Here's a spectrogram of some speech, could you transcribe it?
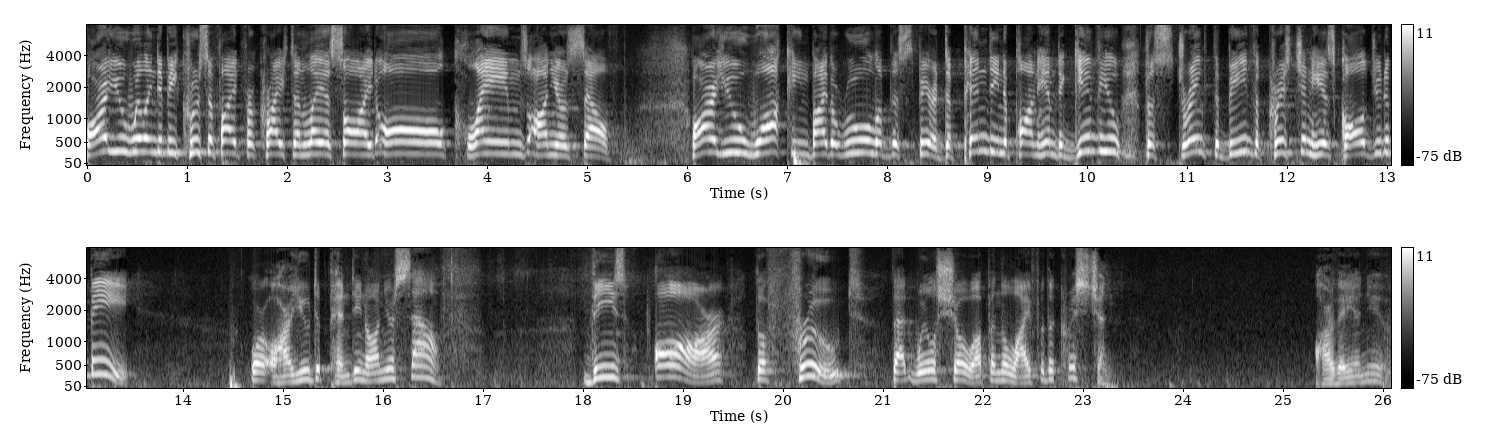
Are you willing to be crucified for Christ and lay aside all claims on yourself? Are you walking by the rule of the Spirit, depending upon Him to give you the strength to be the Christian He has called you to be? Or are you depending on yourself? These are the fruit that will show up in the life of the Christian. Are they in you?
